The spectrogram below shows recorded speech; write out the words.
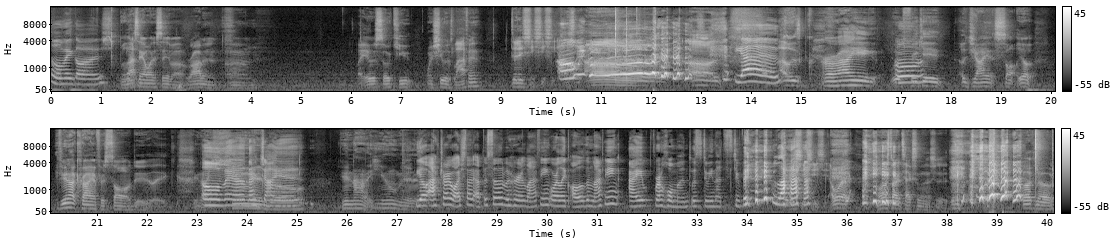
oh my gosh. The last thing I want to say about Robin, um, like it was so cute when she was laughing. Did it? She she she. Oh my Oh, god. yes. I was crying with freaking a giant Saul. Yo, if you're not crying for Saul, dude, like, you're not Oh man, human, that giant. bro. You're not human. Yo, after I watched that episode with her laughing, or like all of them laughing, I for a whole month was doing that stupid Yeah, laugh. she, she, she. I want to start texting that shit. Fuck no.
